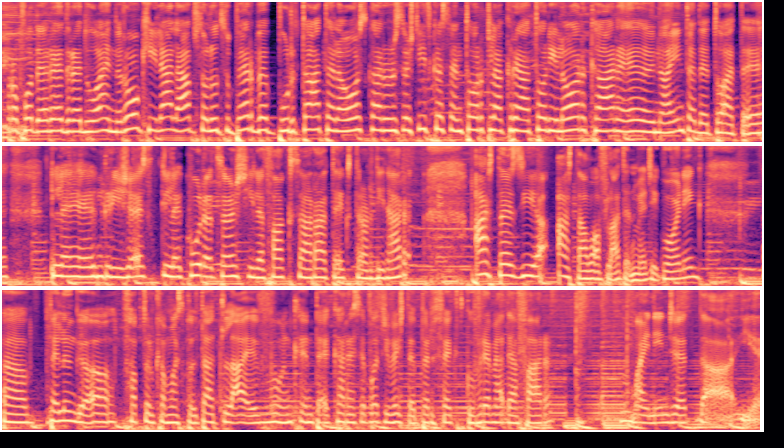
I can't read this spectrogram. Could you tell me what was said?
Apropo de Red Red Wine, rochile alea absolut superbe purtate la Oscaruri, să știți că se întorc la creatorii lor care, înainte de toate, le îngrijesc, le curăță și le fac să arate extraordinar. Astăzi, asta am aflat în Magic Morning, uh, pe lângă faptul că am ascultat live un cântec care se potrivește perfect cu vremea de afară. Nu mai ninge, dar e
